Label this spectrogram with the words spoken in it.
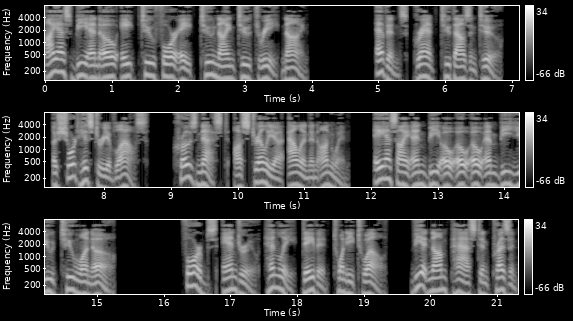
ISBN 0-8248-2923-9. Evans, Grant 2002. A Short History of Laos. Crow's Nest, Australia, Allen and Unwin. ASIN B000MBU210. Forbes, Andrew, Henley, David 2012. Vietnam Past and Present,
